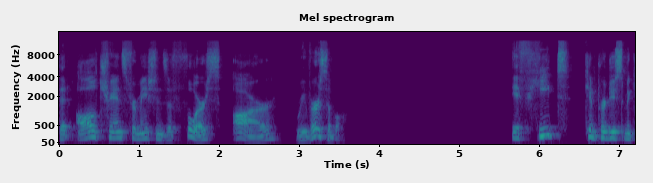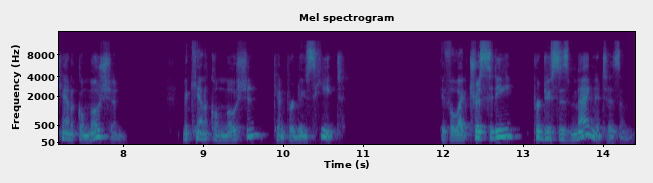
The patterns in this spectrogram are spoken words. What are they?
that all transformations of force are reversible. If heat can produce mechanical motion, mechanical motion can produce heat. If electricity produces magnetism,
